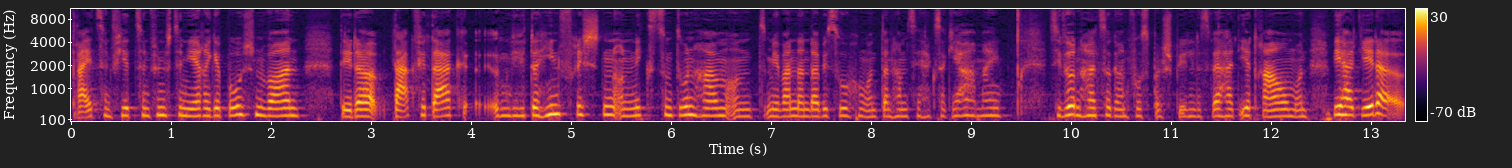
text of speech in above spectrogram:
13, 14, 15-jährige Burschen waren, die da Tag für Tag irgendwie dahin frischten und nichts zum tun haben und wir waren dann da besuchen und dann haben sie halt gesagt, ja, mein, sie würden halt sogar einen Fußball spielen, das wäre halt ihr Traum und wie halt jeder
